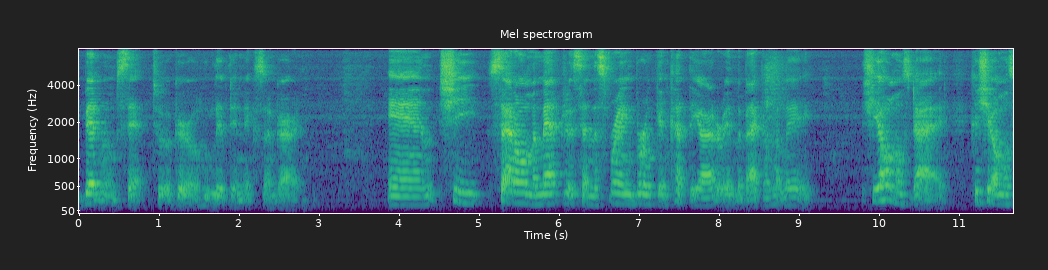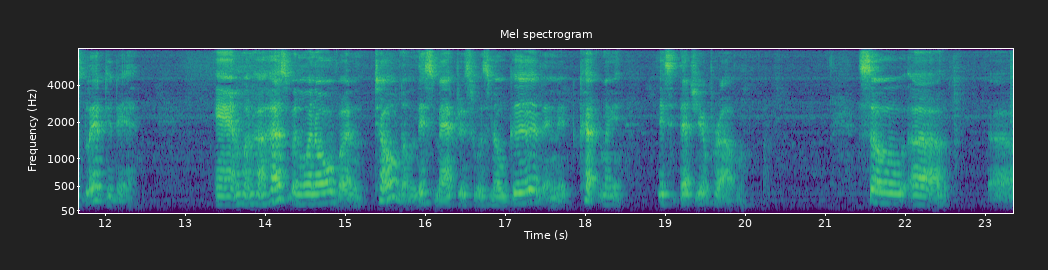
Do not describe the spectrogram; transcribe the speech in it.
bedroom set to a girl who lived in Nickerson Garden. And she sat on the mattress and the spring broke and cut the artery in the back of her leg. She almost died because she almost bled to death. And when her husband went over and told him this mattress was no good and it cut me, he said, that's your problem. So uh, uh,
